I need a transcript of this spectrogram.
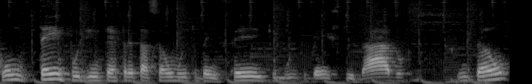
com um tempo de interpretação muito bem feito, muito bem estudado. Então,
